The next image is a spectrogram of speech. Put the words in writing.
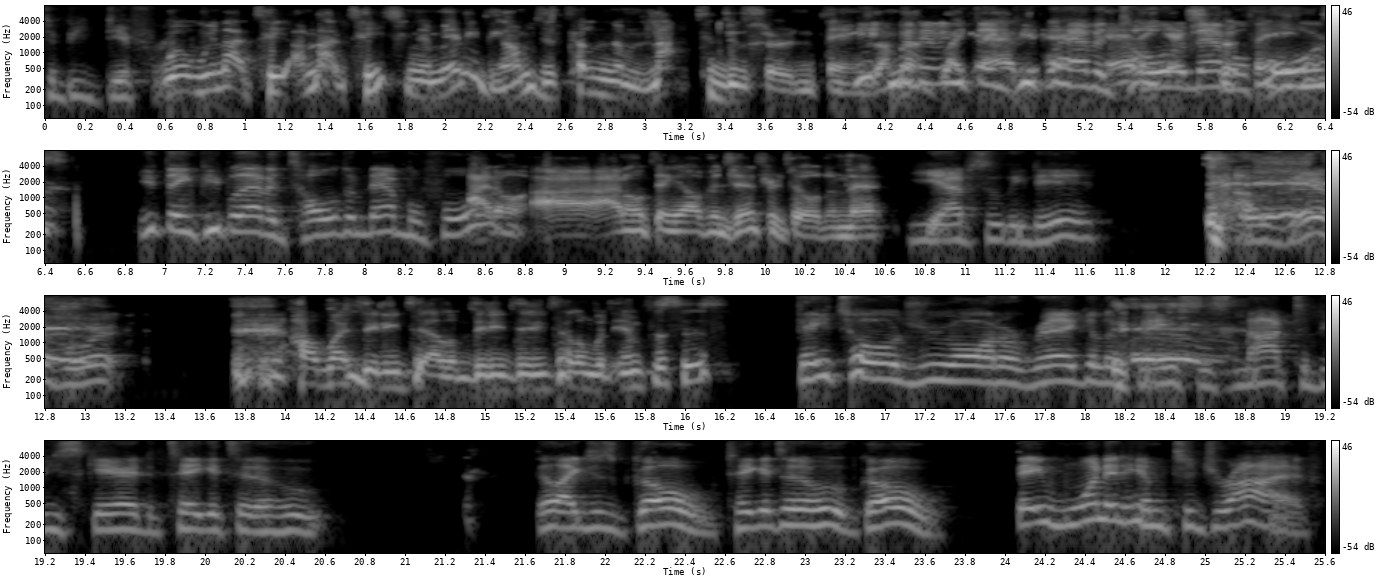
To be different? Well, we're not. Te- I'm not teaching them anything. I'm just telling them not to do certain things. Yeah, I'm but not do you like think people haven't told them that before? things. You think people haven't told him that before? I don't. I, I don't think Alvin Gentry told him that. He absolutely did. I was there for it. How much did he tell him? Did he did he tell him with emphasis? They told Jrue on a regular basis not to be scared to take it to the hoop. They're like, just go, take it to the hoop, go. They wanted him to drive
